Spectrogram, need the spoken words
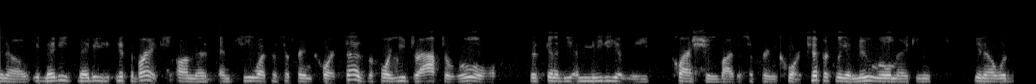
you know maybe maybe hit the brakes on this and see what the Supreme Court says before you draft a rule that's going to be immediately questioned by the Supreme Court. Typically, a new rulemaking, you know, would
